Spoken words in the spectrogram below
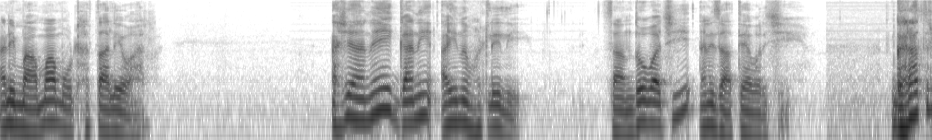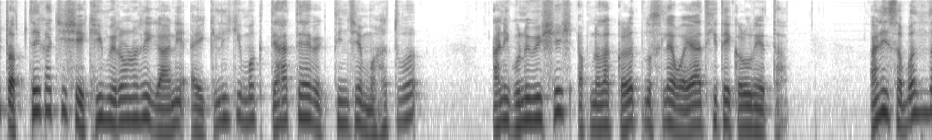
आणि मामा मोठा तालेवार. अशी अनेक गाणी आईनं म्हटलेली चांदोबाची आणि जात्यावरची. घरातील प्रत्येकाची शेखी मिरवणारी गाणी ऐकली की मग त्या त्या व्यक्तींचे महत्त्व आणि गुणविशेष आपणाला कळत नसल्या वयातही ते कळून येतात. आणि सबंध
